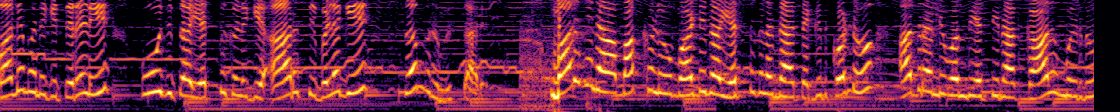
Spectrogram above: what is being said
ಮನೆ ಮನೆಗೆ ತೆರಳಿ ಪೂಜಿತ ಎತ್ತುಗಳಿಗೆ ಆರತಿ ಬೆಳಗಿ ಸಂಭ್ರಮಿಸ್ತಾರೆ ಮರುದಿನ ಮಕ್ಕಳು ಮಣ್ಣಿನ ಎತ್ತುಗಳನ್ನ ತೆಗೆದುಕೊಂಡು ಅದರಲ್ಲಿ ಒಂದು ಎತ್ತಿನ ಕಾಲು ಮುರಿದು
